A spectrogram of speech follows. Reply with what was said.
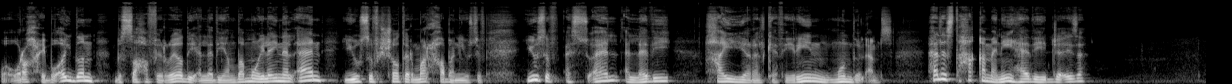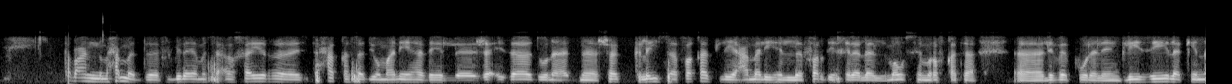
وأرحب أيضا بالصحفي الرياضي الذي ينضم إلينا الآن يوسف الشاطر. مرحبا يوسف. يوسف السؤال الذي حير الكثيرين منذ الأمس. هل استحق مني هذه الجائزة؟ طبعا محمد في البداية مساء الخير. استحق ساديو ماني هذه الجائزة دون أدنى شك ليس فقط لعمله الفردي خلال الموسم رفقة آه، ليفربول الإنجليزي لكن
